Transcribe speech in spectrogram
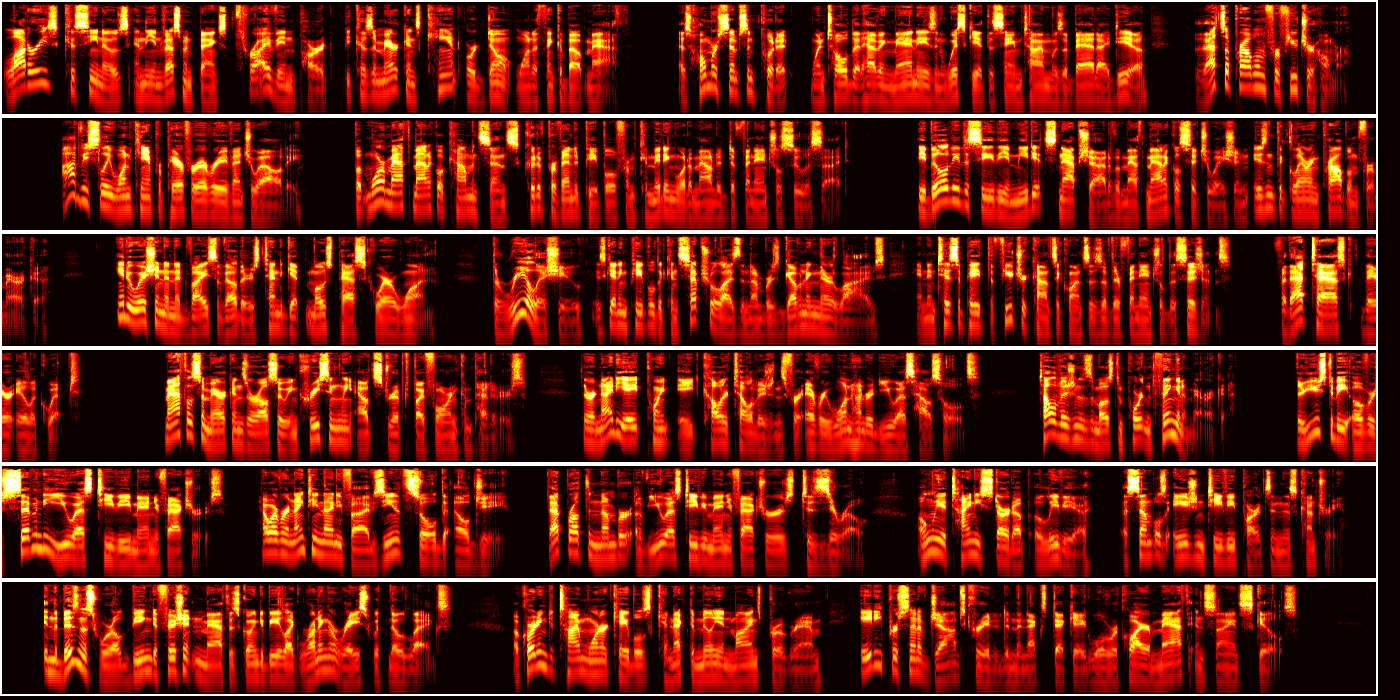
Lotteries, casinos, and the investment banks thrive in part because Americans can't or don't want to think about math. As Homer Simpson put it, when told that having mayonnaise and whiskey at the same time was a bad idea, that's a problem for future Homer. Obviously, one can't prepare for every eventuality, but more mathematical common sense could have prevented people from committing what amounted to financial suicide. The ability to see the immediate snapshot of a mathematical situation isn't the glaring problem for America. Intuition and advice of others tend to get most past square one. The real issue is getting people to conceptualize the numbers governing their lives and anticipate the future consequences of their financial decisions. For that task, they are ill equipped. Mathless Americans are also increasingly outstripped by foreign competitors. There are 98.8 color televisions for every 100 U.S. households. Television is the most important thing in America. There used to be over 70 U.S. TV manufacturers. However, in 1995, Zenith sold to LG. That brought the number of U.S. TV manufacturers to zero. Only a tiny startup, Olevia, assembles Asian TV parts in this country. In the business world, being deficient in math is going to be like running a race with no legs. According to Time Warner Cable's Connect a Million Minds program, 80% of jobs created in the next decade will require math and science skills.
